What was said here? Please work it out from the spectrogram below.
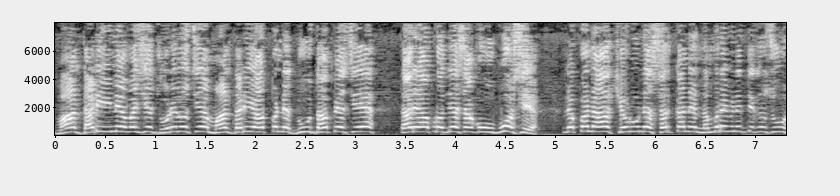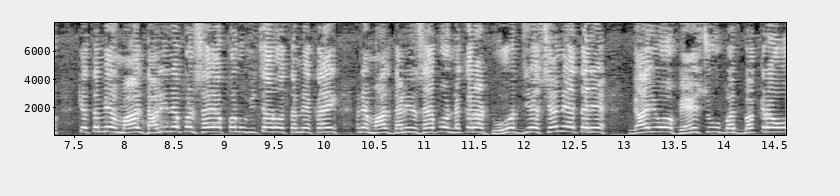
માલધારી એને વચ્ચે જોડેલો છે. માલધારી આપણને દૂધ આપે છે. ત્યારે આપણો દેશ આખો ઊભો છે. એટલે પણ આ ખેડૂતને સરકારને નમ્ર વિનંતી કરું છું કે તમે માલ ધાળીને પણ સહાય આપવાનું વિચારો, તમે કઈ અને માલધારીને સહાય આપો, નકર આ ઢોર જે છે ને અત્યારે ગાયો, ભેંસું બકરાઓ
